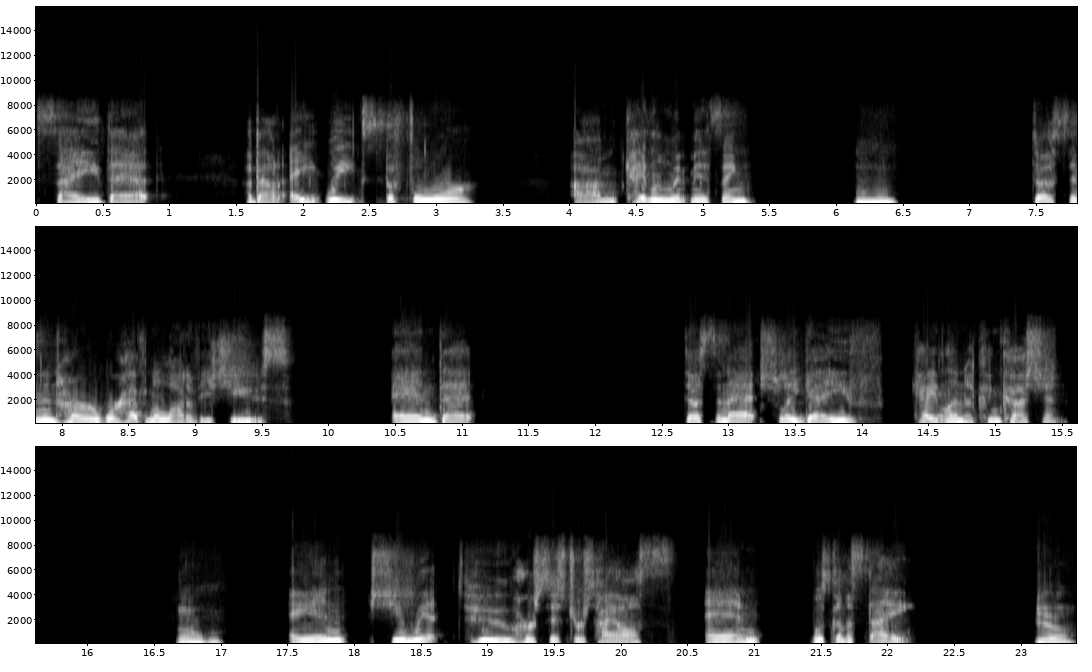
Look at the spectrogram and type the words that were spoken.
say that about eight weeks before um, Kaitlyn went missing, Mm-hmm. Dustin and her were having a lot of issues, and that Dustin actually gave Kaitlyn a concussion. Oh. and she went to her sister's house and was going to stay. Yeah.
